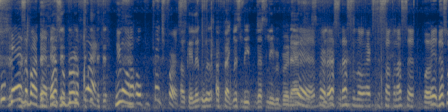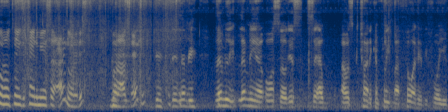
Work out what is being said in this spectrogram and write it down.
Who cares about that? That's Roberta Flack. We want to open Prince first. Okay, let, well, in fact, let's leave let's leave Roberta out Yeah, bro, that's that's a little extra something. I said, But- hey, that's one of the things that came to me and said, I didn't know what it is, but I'll take it. Then- then let me let me let me uh, also just say I, I was trying to complete my thought here before you,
